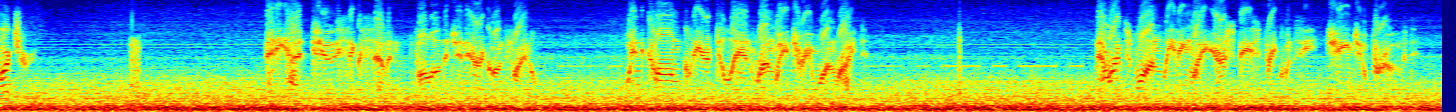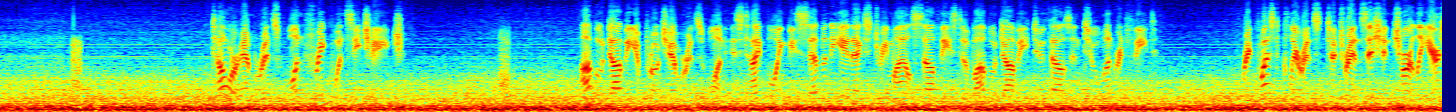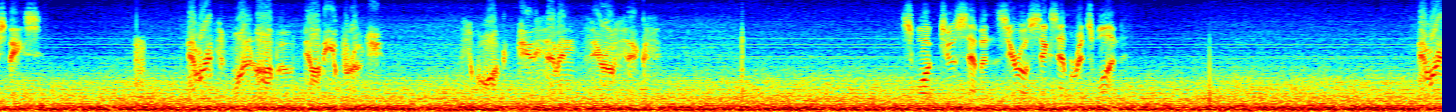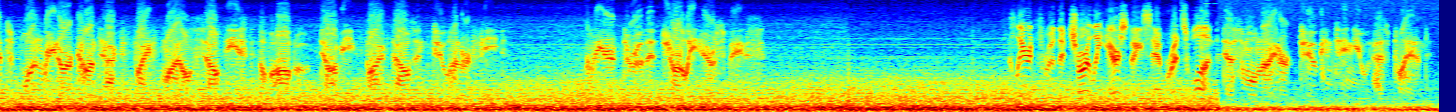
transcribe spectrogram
continue for east departure. Etihad 267, follow the generic on final. Wind calm, cleared to land runway tree 1 right. Emirates 1 leaving my airspace frequency, change approved. Tower Emirates 1 frequency change. Abu Dhabi approach Emirates 1 is type Boeing B-78X 3 miles southeast of Abu Dhabi 2,200 feet. Request clearance to transition Charlie airspace. Emirates 1 Abu Dhabi approach. Squawk 2706. Squawk 2706 Emirates 1. Emirates 1 radar contact 5 miles southeast of Abu Dhabi, 5,200 feet. Cleared through the Charlie airspace. Cleared through the Charlie airspace Emirates 1. Decimal 9 or 2 continue as planned.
